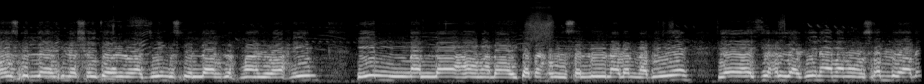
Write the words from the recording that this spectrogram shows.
أعوذ بالله من الشيطان الرجيم بسم الله الرحمن الرحيم إن الله وملائكته يصلون على النبي يا أيها الذين آمنوا صلوا عليه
